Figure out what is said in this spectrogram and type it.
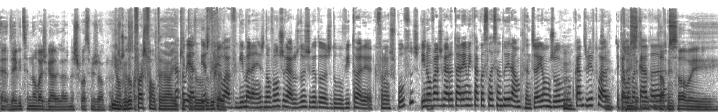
Uh, Davidson não vai jogar agora nos próximos jogos. não E é um jogador que faz falta à Não, equipa Aliás, do, do este Rio Vitória. Ave Guimarães não vão jogar os dois jogadores do Vitória que foram expulsos e não vai jogar o Taremi que está com a seleção do Irão. Portanto, já é um jogo um bocado desvirtuado. Aquela Sim. bancada. Tal Pessoa e,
